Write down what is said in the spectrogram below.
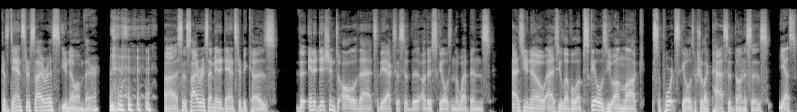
Because Dancer Cyrus, you know I'm there. Uh, so Cyrus, I made a dancer because the in addition to all of that, so the access of the other skills and the weapons, as you know, as you level up skills, you unlock support skills, which are like passive bonuses. yes.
